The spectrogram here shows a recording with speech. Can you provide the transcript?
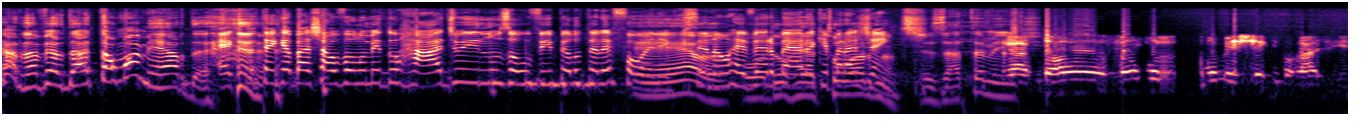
Cara, na verdade tá uma merda. É que tu tem que abaixar o volume do rádio e nos ouvir pelo telefone, É, porque senão reverbera aqui pra gente. Exatamente. É, só, só um vou mexer aqui no rádio.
